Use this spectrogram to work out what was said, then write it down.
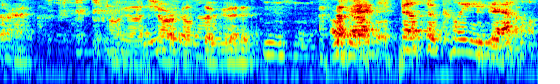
All right. Oh my god, Me shower felt so not. good. Mm-hmm. Okay. I feel so clean Yeah. now.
